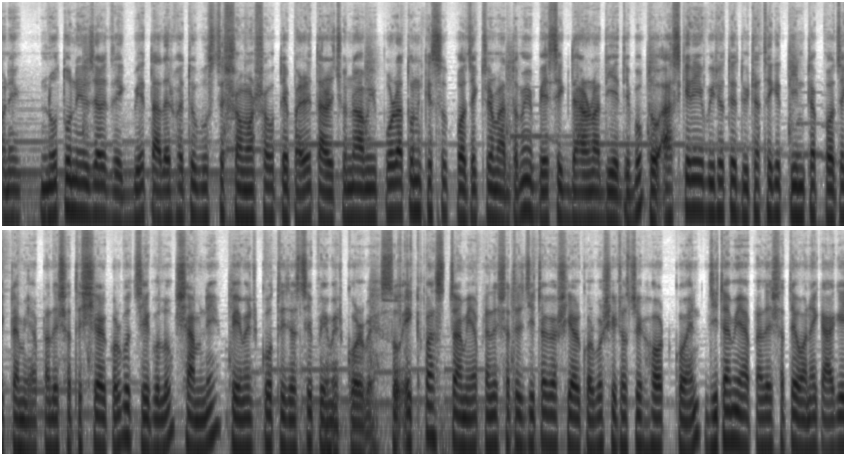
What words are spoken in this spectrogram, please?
অনেক নতুন ইউজার দেখবে, তাদের হয়তো বুঝতে সমস্যা হতে পারে। তার জন্য আমি পুরাতন কিছু প্রজেক্টের মাধ্যমে বেসিক ধারণা দিয়ে দেব। তো আজকের এই ভিডিওতে দুইটা থেকে তিনটা প্রজেক্ট আমি আপনাদের সাথে শেয়ার করব, যেগুলো সামনে পেমেন্ট করতে যাচ্ছে পেমেন্ট করবে। সো এক ফার্স্ট আমি আপনাদের সাথে যেটা শেয়ার করব, সেটা হচ্ছে হট কয়েন যেটা আমি আপনাদের সাথে অনেক আগে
